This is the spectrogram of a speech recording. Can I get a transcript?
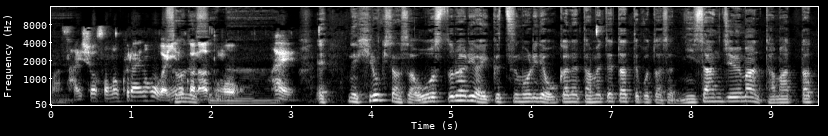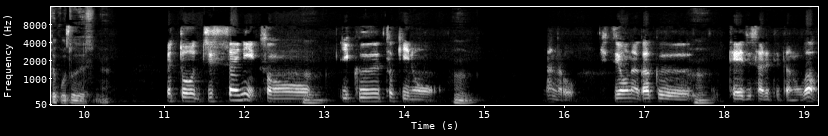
まあ、最初はそのくらいの方がいいのかなとも、そうはい。えねひろきさんさオーストラリア行くつもりでお金貯めてたってことはさ2 3 0万貯まったってことですね。えっと実際にその、うん。行く時のうん。なんだろう必要な額うん。提示されてたのが、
